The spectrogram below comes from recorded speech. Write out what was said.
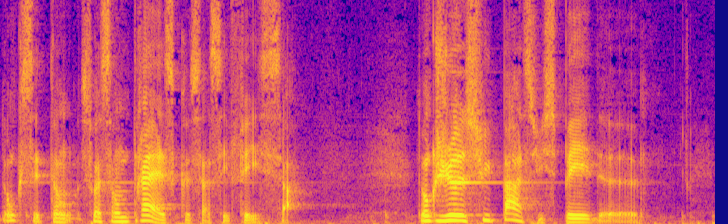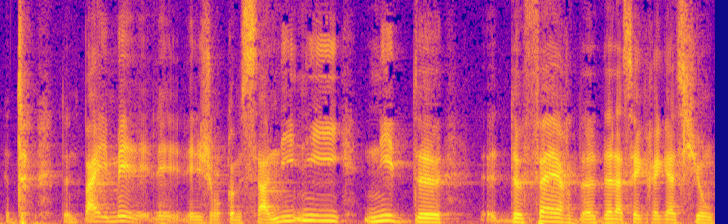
Donc c'est en 73 que ça s'est fait, ça. Donc je ne suis pas suspect de, de, ne pas aimer les, gens comme ça, ni, ni, ni de, de faire de, de la ségrégation.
